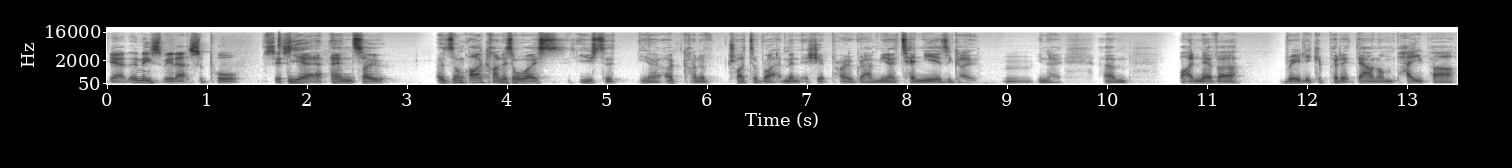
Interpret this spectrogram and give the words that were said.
Yeah, there needs to be that support system. Yeah, and so as long I kind of always used to, you know, I kind of tried to write a mentorship program, you know, ten years ago, you know, um, but I never really could put it down on paper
